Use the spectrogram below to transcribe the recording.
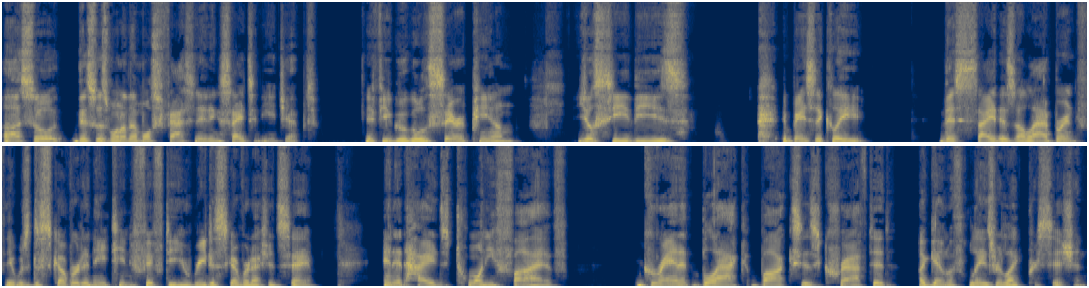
Uh, so this was one of the most fascinating sites in Egypt. If you Google the Serapeum, you'll see these. Basically, this site is a labyrinth. It was discovered in 1850, rediscovered, I should say, and it hides 25 granite black boxes crafted again with laser-like precision.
